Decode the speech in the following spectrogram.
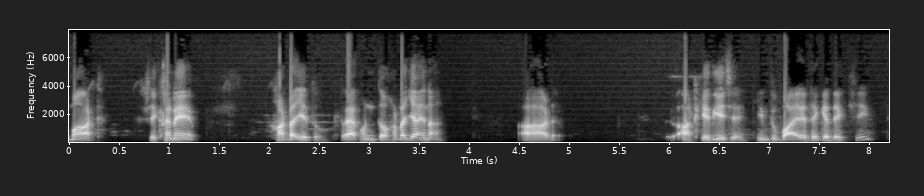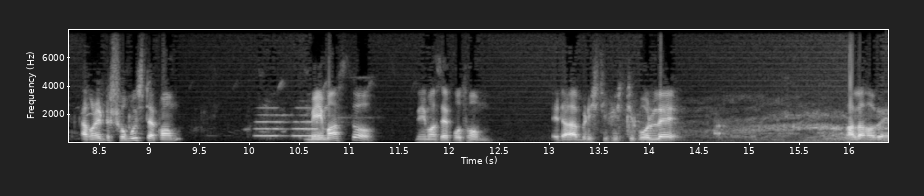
মাঠ সেখানে হাঁটা যেত। তো এখন তো হাঁটা যায় না। আর আটকে দিয়েছে। কিন্তু বাইরে থেকে দেখছি, এখন একটু সবুজটা কম। মে মাস তো, মে মাসের প্রথম। এটা বৃষ্টি ফিষ্টি পড়লে ভালো হবে।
